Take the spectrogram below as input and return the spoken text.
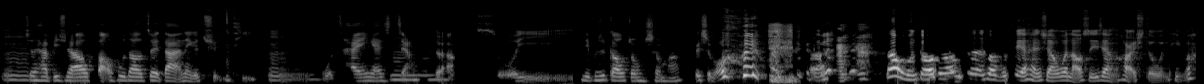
嗯，就他必须要保护到最大的那个群体。嗯，我猜应该是这样，对啊。所以你不是高中生吗？为什么会？那我们高中生的时候不是也很喜欢问老师一些很 harsh 的问题吗？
